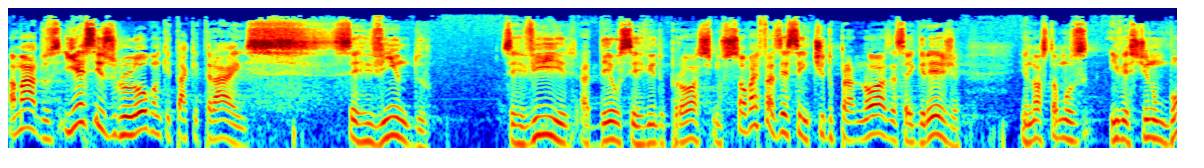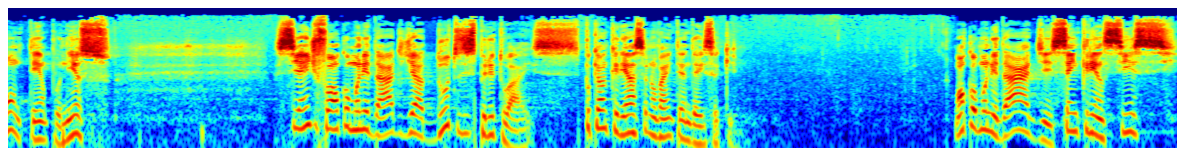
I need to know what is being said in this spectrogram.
Amados, e esse slogan que está aqui atrás, servindo, servir a Deus servindo o próximo, só vai fazer sentido para nós, essa igreja, e nós estamos investindo um bom tempo nisso, se a gente for uma comunidade de adultos espirituais, porque uma criança não vai entender isso aqui. Uma comunidade sem criancice,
